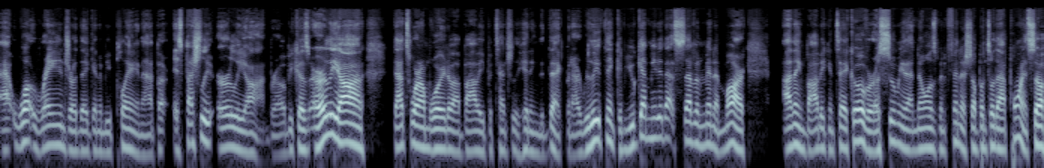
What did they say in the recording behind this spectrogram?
at what range are they going to be playing at? But especially early on, bro, because early on, that's where I'm worried about Bobby potentially hitting the deck. But I really think if you get me to that seven minute mark, I think Bobby can take over, assuming that no one's been finished up until that point. So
